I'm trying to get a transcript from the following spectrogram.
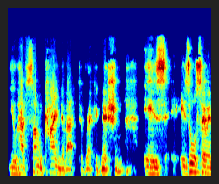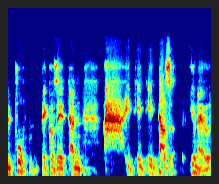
you have some kind of act of recognition is, is also important because it, and it, it, it does you know,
